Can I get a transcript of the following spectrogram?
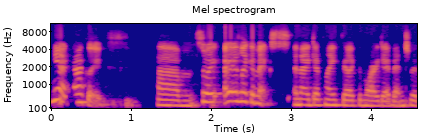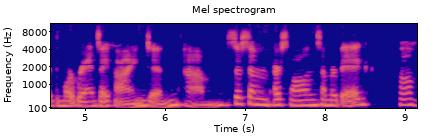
Yeah, exactly. Um, so I, I, like a mix, and I definitely feel like the more I dive into it, the more brands I find, and um, so some are small and some are big. Cool.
